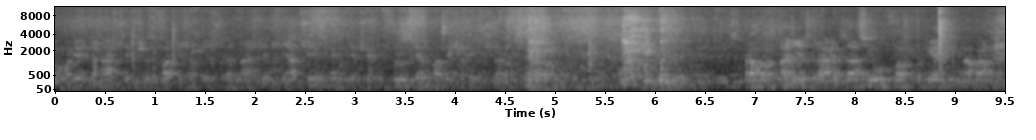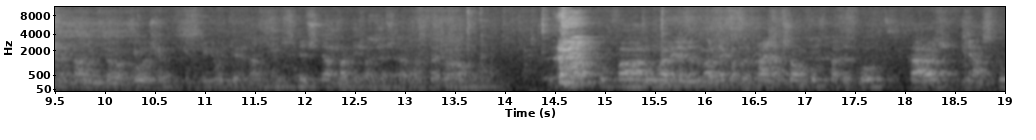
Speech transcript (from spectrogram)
nr 11 przez 2014 z dnia 31 grudnia 2014 roku. Sprawozdanie z realizacji uchwał podjętych na walnym zebraniu, które odbyło się w dniu 19 stycznia 2014 roku. Uchwała, uchwała nr 1 walnego zebrania członków PZW Karaś miastu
